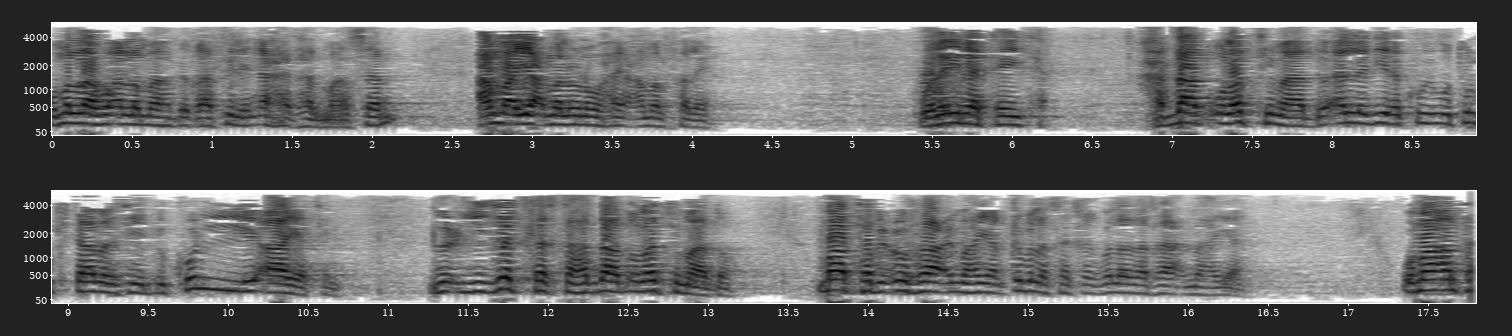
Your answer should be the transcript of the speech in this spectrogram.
Wama allaahu alla maaha biqaafilin axad halmaansan camaa yacmaluuna waxay camal faleen. Walain atayta haddaad ula timaado aladiina kuwii uutul kitaaba la siiyey bikulli aayatin mucjizad kasta haddaad ula timaado maa tabicuu raaci mahayaan qiblataka qiblada raaci mahayaan wamaa anta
